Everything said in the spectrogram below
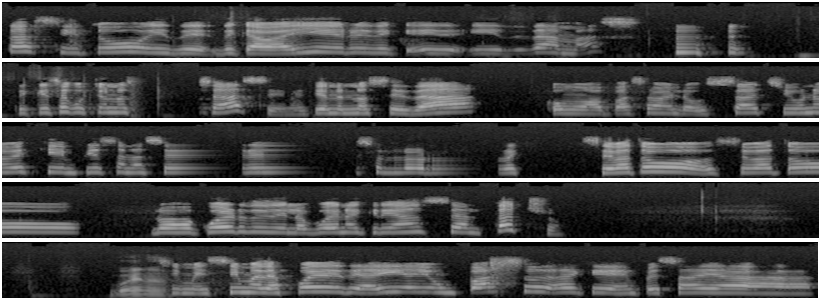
tácito y de, de caballero y de, y de damas, de que esa cuestión no se hace, ¿me entiendes? No se da como ha pasado en la USACH y una vez que empiezan a hacer eso, se va todo, se va todo los acuerdos de la buena crianza al tacho. Bueno, Encima, encima después de ahí hay un paso a que empezáis a, a,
